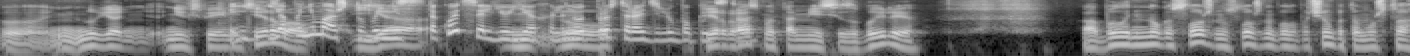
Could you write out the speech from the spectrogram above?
э, ну, я не экспериментировал. Я понимаю, что вы я... не с такой целью ехали, ну, но вот просто ради любопытства. Первый раз мы там месяц были. А, было немного сложно, но сложно было почему? Потому что,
